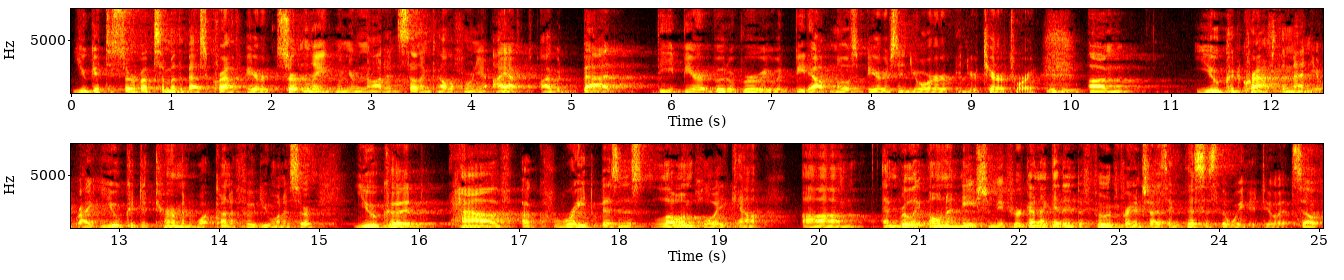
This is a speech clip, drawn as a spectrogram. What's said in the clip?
You get to serve up some of the best craft beer. Certainly when you're not in Southern California, I have, I would bet the beer at Voodoo Brewery would beat out most beers in your, in your territory. Um, you could craft the menu, right? You could determine what kind of food you want to serve. You could have a great business, low employee count, um, and really own a niche. I mean, if you're going to get into food franchising, this is the way to do it. So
